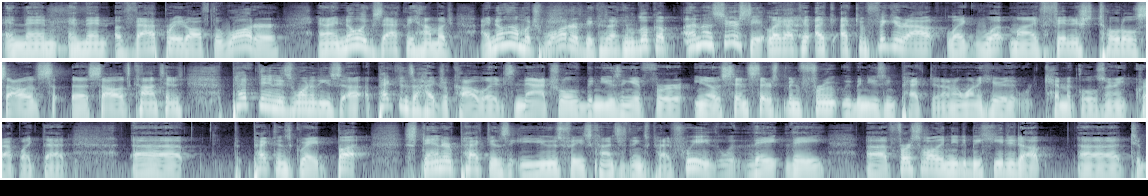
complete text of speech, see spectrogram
And then and then evaporate off the water. And I know exactly how much. I know how much water because I can look up. I know seriously, like I can, I, I can figure out like what my finished total solids uh, solids content is. Pectin is one of these. Uh, pectin's a hydrocolloid. It's natural. We've been using it for you know since there's been fruit. We've been using pectin. I don't want to hear that chemicals or any crap like that. Uh, pectin's great, but standard pectins that you use for these kinds of things, pat fouille, they they uh, first of all they need to be heated up uh, to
